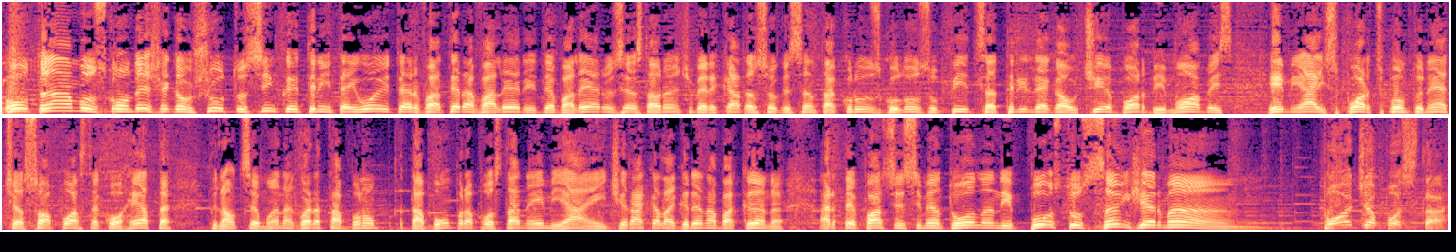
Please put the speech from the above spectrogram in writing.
Voltamos com Deixa que eu chuto, 5 e 38 Ervatera Valéria e De Valérios, Restaurante Mercado Açougue Santa Cruz, Goloso Pizza, Trilha Gautier, Borb Imóveis, MAEsportes.net, a sua aposta correta. Final de semana agora tá bom, tá bom para apostar na MA, hein? Tirar aquela grana bacana. Artefato de Cimento Holland e Posto San Germain. Pode apostar.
